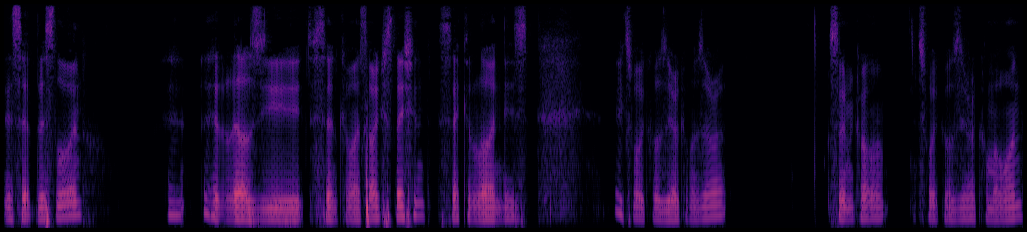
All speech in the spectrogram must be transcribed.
insert this line. It allows you to send commands to MicroStation. Second line is xy equals 0, comma 0. Semicolon, xy equals 0, comma 1.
